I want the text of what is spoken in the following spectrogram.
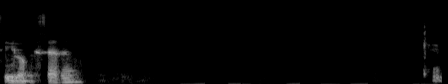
תצאי לא בסדר. כן.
